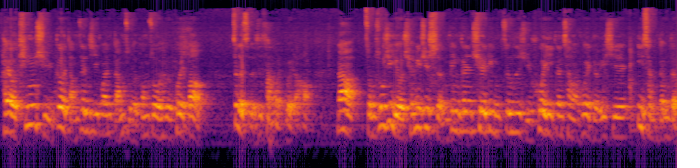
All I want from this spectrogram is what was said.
还有听取各党政机关党组的工作和汇报，这个指的是常委会了哈。那总书记有权利去审定跟确定政治局会议跟常委会的一些议程等等。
